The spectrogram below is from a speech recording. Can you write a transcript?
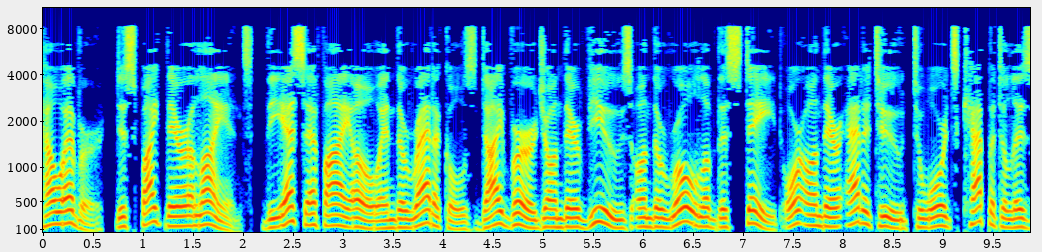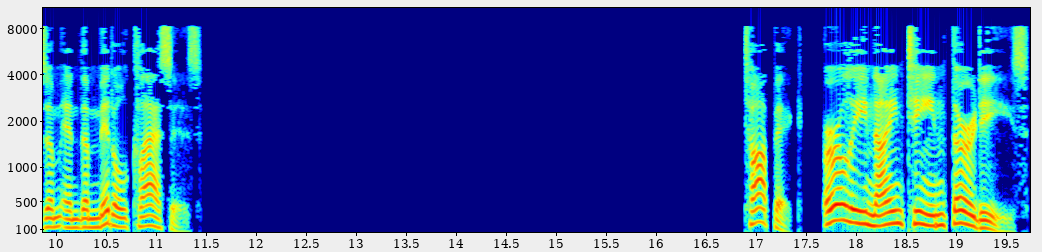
However, despite their alliance, the SFIO and the Radicals diverge on their views on the role of the state or on their attitude towards capitalism and the middle classes. Topic: Early 1930s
